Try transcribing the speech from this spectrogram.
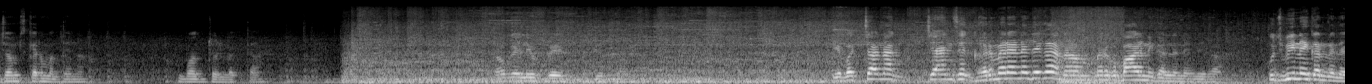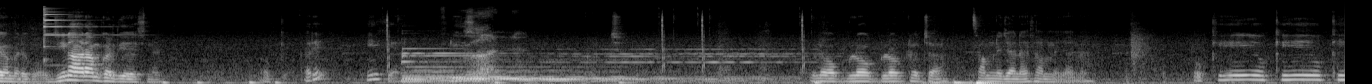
जंप स्कैर मत देना। बहुत डर लगता है। ओके लिव ये बच्चा ना चैन से घर में रहने देगा ना मेरे को बाहर निकलने नहीं देगा। कुछ भी नहीं करने देगा मेरे को। जीना आराम कर दिया इसने। ओके। अरे ये क्या ब्लॉक ब्लॉक ब्लॉक अच्छा सामने जाना है सामने जाना है। Okay okay okay.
